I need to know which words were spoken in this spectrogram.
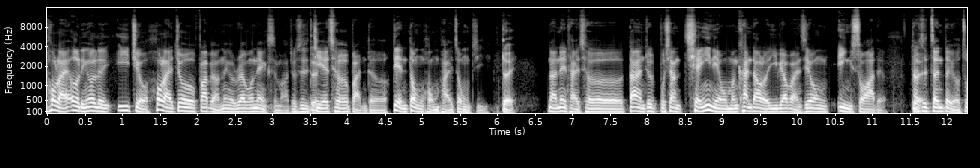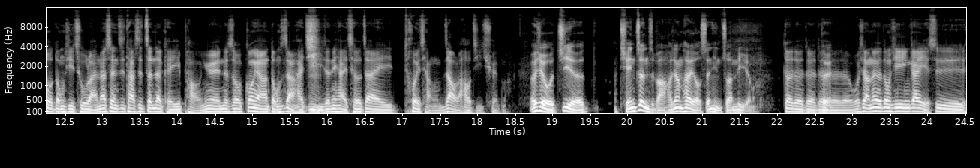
后来二零二零一九，后来就发表那个 Revo Next 嘛，就是街车版的电动红牌重机。对。那那台车当然就不像前一年我们看到了仪表板是用印刷的，它是真的有做东西出来，那甚至它是真的可以跑，因为那时候光阳董事长还骑着那台车在会场绕了好几圈嘛。而且我记得前一阵子吧，好像他有申请专利了嘛。对对对对对对，我想那个东西应该也是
